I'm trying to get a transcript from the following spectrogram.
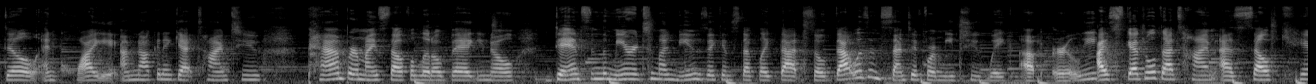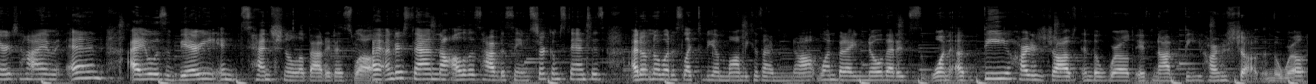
still and quiet. I'm not gonna get time to pamper myself a little bit, you know, dance in the mirror to my music and stuff like that. So that was incentive for me to wake up early. I scheduled that time as self-care time and I was very intentional about it as well. I understand not all of us have the same circumstances. I don't know what it's like to be a mom because I'm not one, but I know that it's one of the hardest jobs in the world, if not the hardest job in the world.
